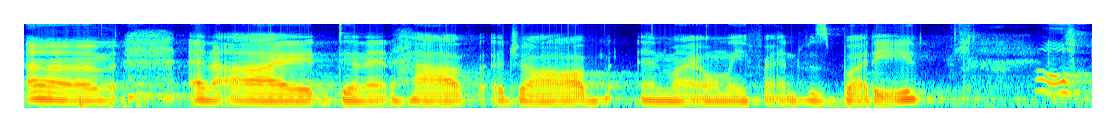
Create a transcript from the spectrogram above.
um, and I didn't have a job, and my only friend was Buddy.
